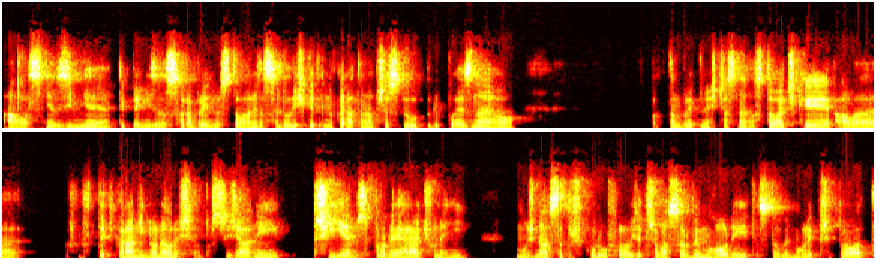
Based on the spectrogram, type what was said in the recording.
a vlastně v zimě ty peníze za Sora byly investovány zase do Lišky, tentokrát na přestup, do Pojezdného. Pak tam byly ty nešťastné hostovačky, ale teďka nám nikdo neodešel. Prostě žádný příjem z prodeje hráčů není. Možná se trošku doufalo, že třeba SOR by mohl odejít, z toho by mohli připlavat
